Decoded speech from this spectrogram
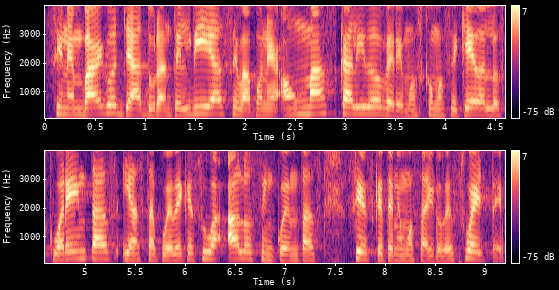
Sin embargo, ya durante el día se va a poner aún más cálido, veremos cómo se quedan los 40 y hasta puede que suba a los 50 si es que tenemos algo de suerte.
